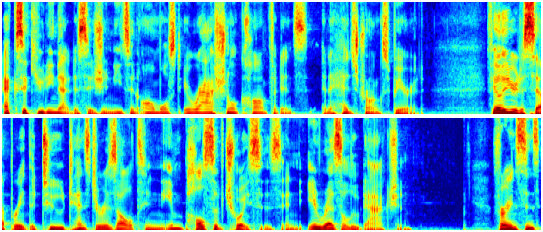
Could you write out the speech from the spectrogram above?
Executing that decision needs an almost irrational confidence and a headstrong spirit. Failure to separate the two tends to result in impulsive choices and irresolute action. For instance,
